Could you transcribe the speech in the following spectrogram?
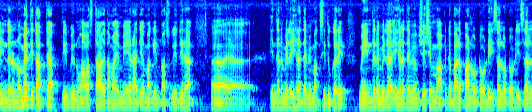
ඉන්ධන නොමැති තත්ත්වයක් තිබුණු අවස්ථාවේ තමයි මේ රජය මගින් පසුගිය දින ඉන්ධන මිල ඉහළ දැමීමක් සිදු කරේ. මේ ඉන්ධන මිල ඉහළ දැමීම විශේෂයෙන්ම අපිට බලපාන ඔටෝ ඩීසල් ඔටෝ ඩීසල්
